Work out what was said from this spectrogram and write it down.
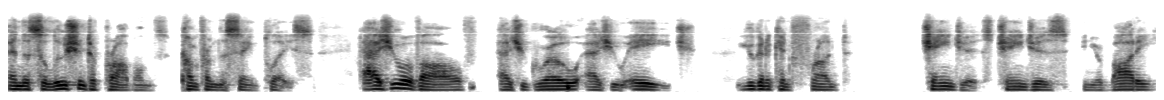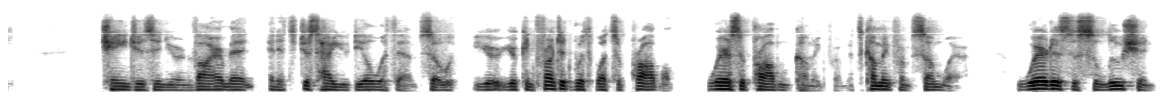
and the solution to problems come from the same place. As you evolve, as you grow, as you age, you're going to confront changes, changes in your body, changes in your environment, and it's just how you deal with them. So you're you're confronted with what's a problem. Where's the problem coming from? It's coming from somewhere. Where does the solution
